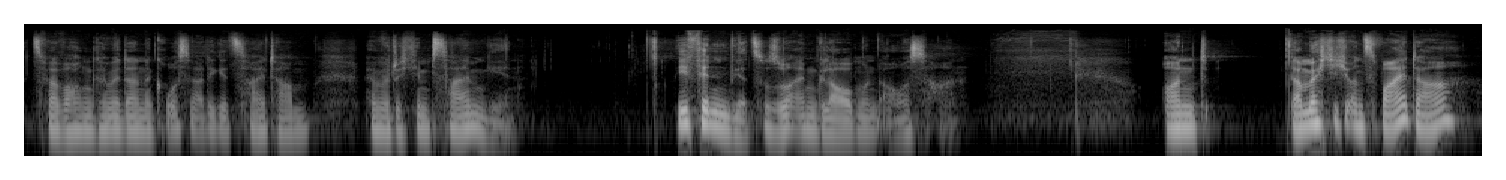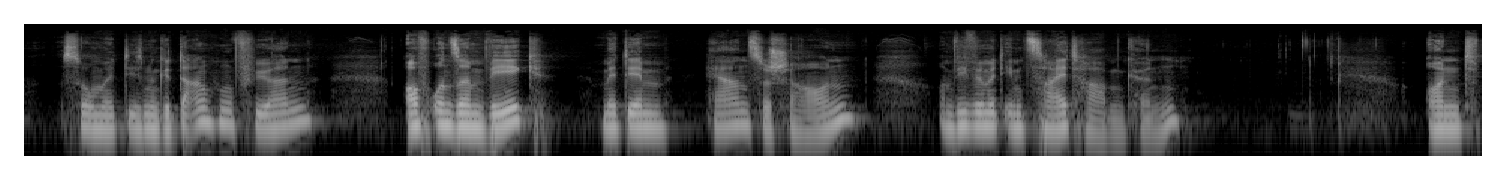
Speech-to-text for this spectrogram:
in zwei Wochen, können wir da eine großartige Zeit haben, wenn wir durch den Psalm gehen. Wie finden wir zu so einem Glauben und Ausharren? Und da möchte ich uns weiter so mit diesem Gedanken führen auf unserem Weg mit dem Herrn zu schauen und wie wir mit ihm Zeit haben können. Und,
